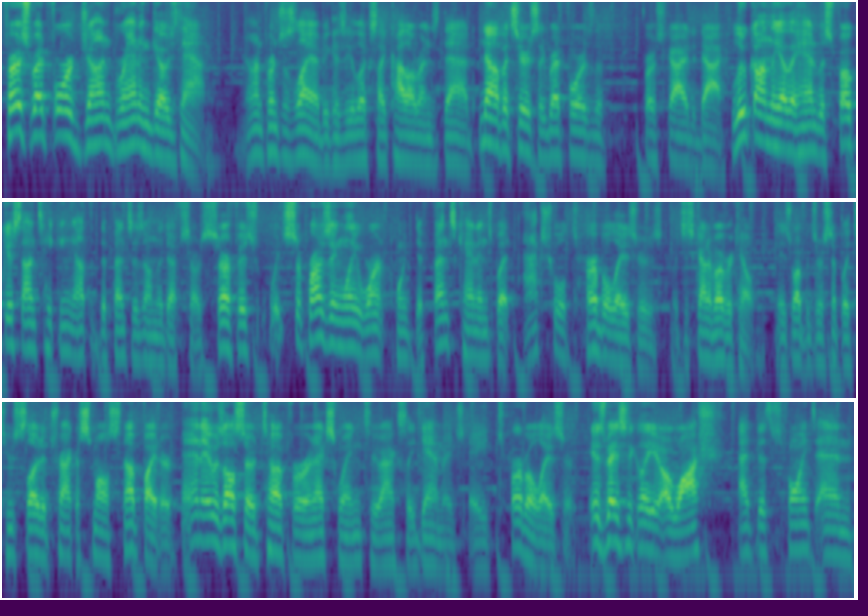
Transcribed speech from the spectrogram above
First, Red 4 John Brannon goes down. On Princess Leia because he looks like Kylo Ren's dad. No, but seriously, Red 4 is the first guy to die. Luke, on the other hand, was focused on taking out the defenses on the Death Star's surface, which surprisingly weren't point defense cannons, but actual turbo lasers, which is kind of overkill. These weapons are simply too slow to track a small snub fighter, and it was also tough for an X-Wing to actually damage a turbo laser. It was basically a wash at this point, and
